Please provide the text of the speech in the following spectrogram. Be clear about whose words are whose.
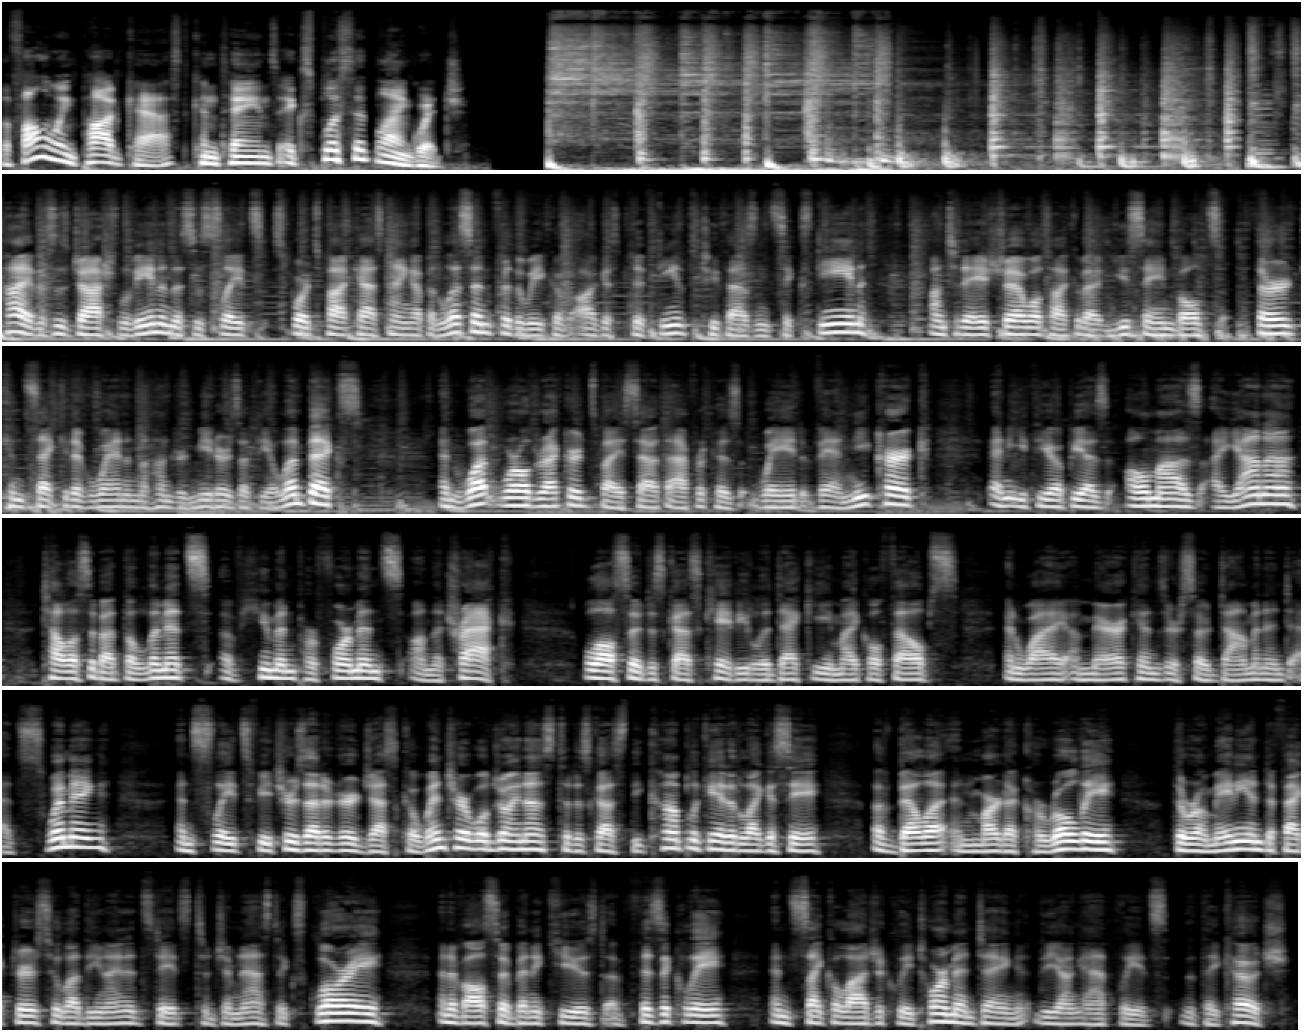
Speaker 1: The following podcast contains explicit language.
Speaker 2: Hi, this is Josh Levin, and this is Slate's sports podcast Hang Up and Listen for the week of August 15th, 2016. On today's show, we'll talk about Usain Bolt's third consecutive win in the 100 meters at the Olympics, and what world records by South Africa's Wayde van Niekerk and Ethiopia's Almaz Ayana tell us about the limits of human performance on the track. We'll also discuss Katie Ledecky, Michael Phelps, and why Americans are so dominant at swimming. And Slate's features editor Jessica Winter will join us to discuss the complicated legacy of Bela and Marta Karolyi, the Romanian defectors who led the United States to gymnastics glory and have also been accused of physically and psychologically tormenting the young athletes that they coach.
